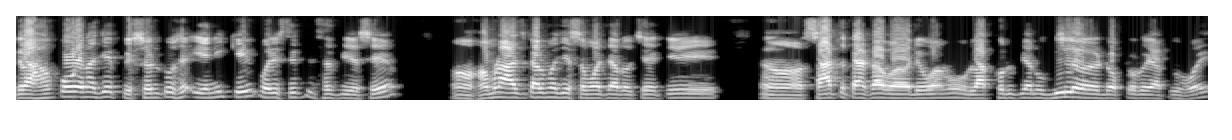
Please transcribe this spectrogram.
ગ્રાહકો એના જે પેશન્ટો છે એની કેવી પરિસ્થિતિ થતી હશે? હમણાં આજકાલમાં જે સમાચારો છે કે સાત ટાંકા લેવાનું લાખો રૂપિયાનું બિલ ડૉક્ટરોએ આપ્યું હોય,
